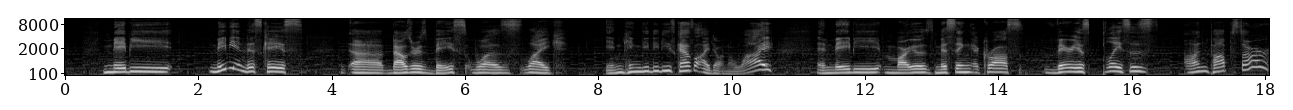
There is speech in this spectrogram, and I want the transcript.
maybe, maybe in this case, uh, Bowser's base was like in King Dedede's castle. I don't know why. And maybe Mario's missing across various places on Popstar?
